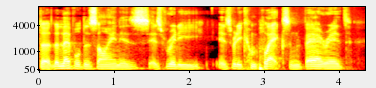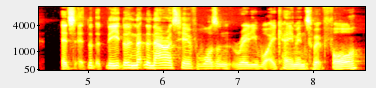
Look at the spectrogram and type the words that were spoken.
the the level design is is really is really complex and varied. It's the, the the the narrative wasn't really what I came into it for.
